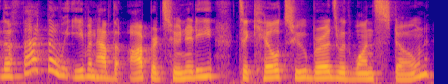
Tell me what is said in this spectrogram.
the fact that we even have the opportunity to kill two birds with one stone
